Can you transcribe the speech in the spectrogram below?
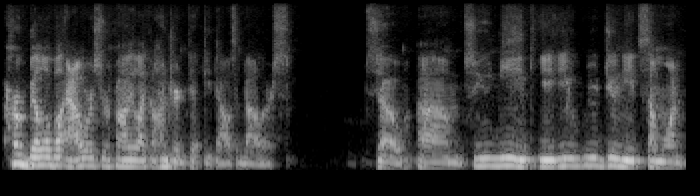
her billable hours were probably like $150,000. So, um, so you need, you, you, you do need someone,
